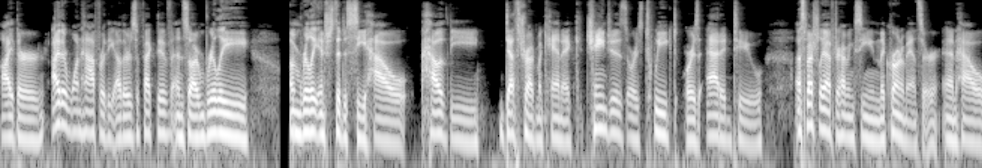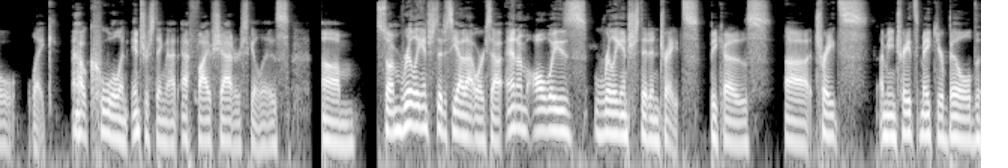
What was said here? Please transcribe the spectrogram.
either either one half or the other is effective. And so I'm really I'm really interested to see how how the Death Shroud mechanic changes or is tweaked or is added to, especially after having seen the Chronomancer and how like how cool and interesting that F5 Shatter skill is. Um, so I'm really interested to see how that works out, and I'm always really interested in traits because uh, traits. I mean, traits make your build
